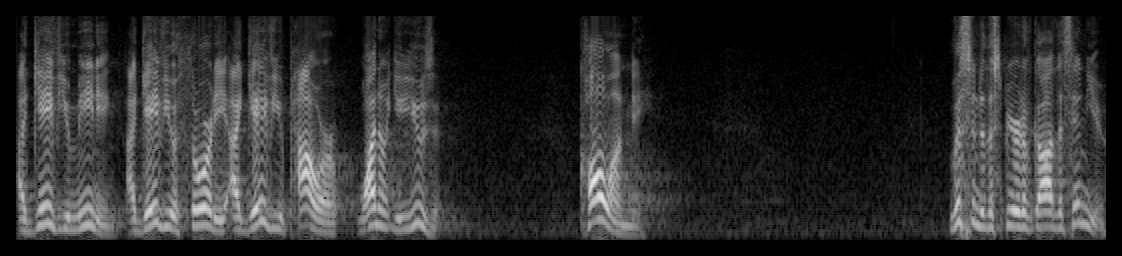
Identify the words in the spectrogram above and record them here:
I gave you meaning. I gave you authority. I gave you power. Why don't you use it? Call on me. Listen to the Spirit of God that's in you.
